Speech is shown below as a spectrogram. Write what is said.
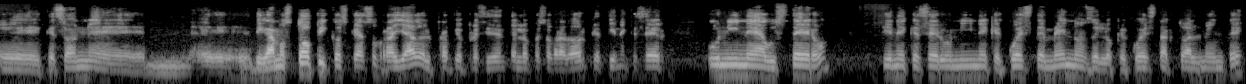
eh, que son, eh, eh, digamos, tópicos que ha subrayado el propio presidente López Obrador, que tiene que ser un INE austero, tiene que ser un INE que cueste menos de lo que cuesta actualmente.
